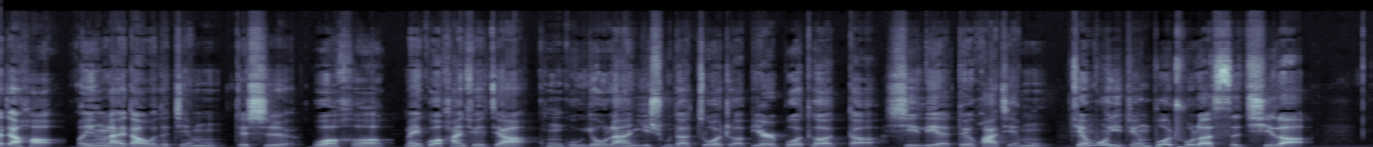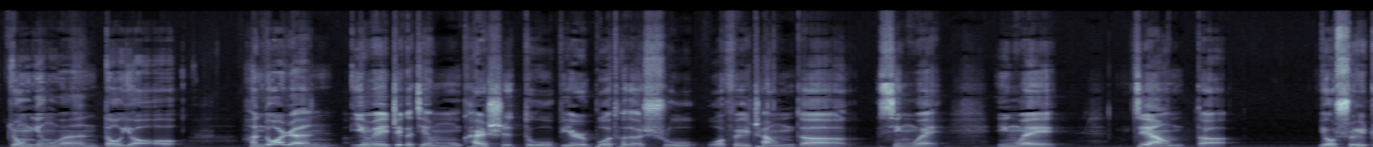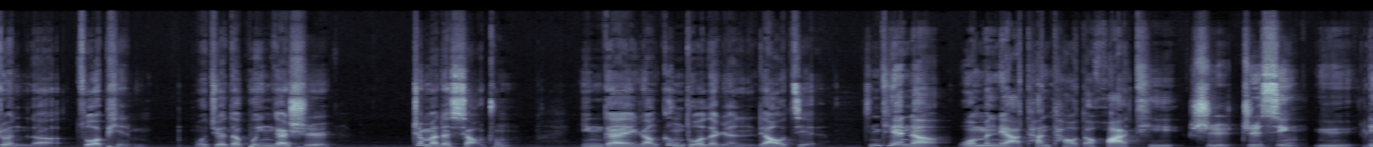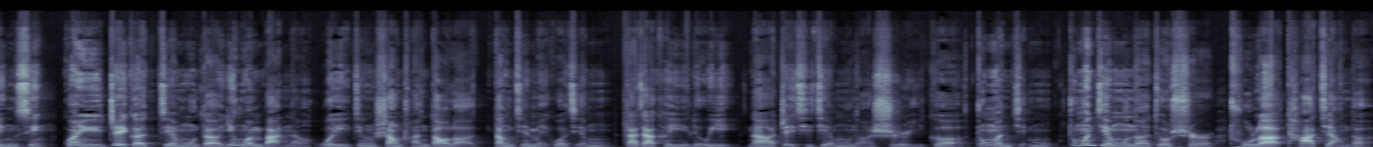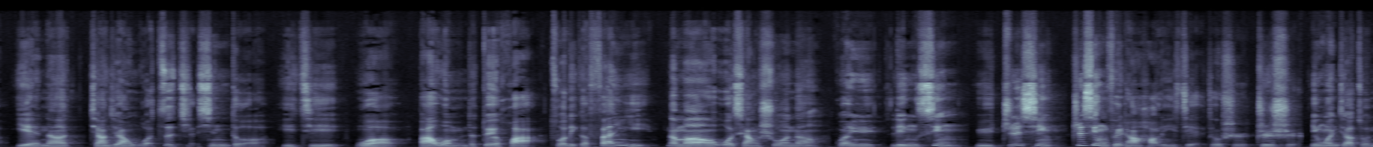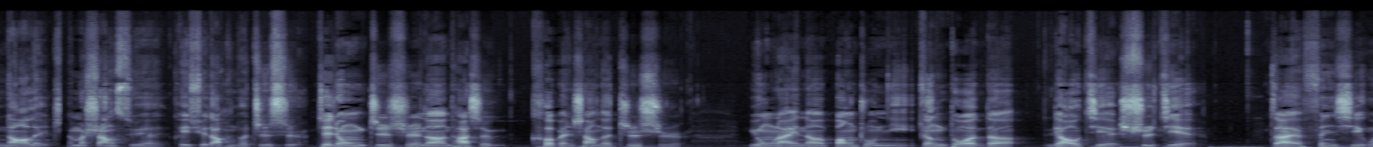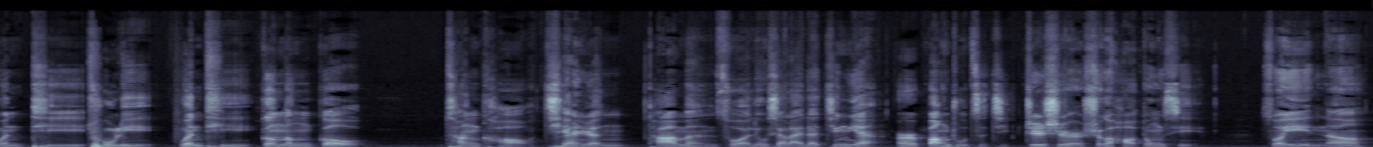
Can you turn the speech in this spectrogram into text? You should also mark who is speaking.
Speaker 1: 大家好，欢迎来到我的节目。这是我和美国汉学家《空谷幽兰》一书的作者比尔·波特的系列对话节目。节目已经播出了四期了，中英文都有。很多人因为这个节目开始读比尔·波特的书，我非常的欣慰，因为这样的有水准的作品，我觉得不应该是这么的小众，应该让更多的人了解。今天呢？我们俩探讨的话题是知性与灵性。关于这个节目的英文版呢，我已经上传到了当今美国节目，大家可以留意。那这期节目呢，是一个中文节目。中文节目呢，就是除了他讲的，也呢讲讲我自己的心得，以及我。把我们的对话做了一个翻译。那么我想说呢，关于灵性与知性，知性非常好理解，就是知识，英文叫做 knowledge。那么上学可以学到很多知识，这种知识呢，它是课本上的知识，用来呢帮助你更多的了解世界，在分析问题、处理问题，更能够参考前人。他们所留下来的经验，而帮助自己。知识是个好东西，所以呢，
